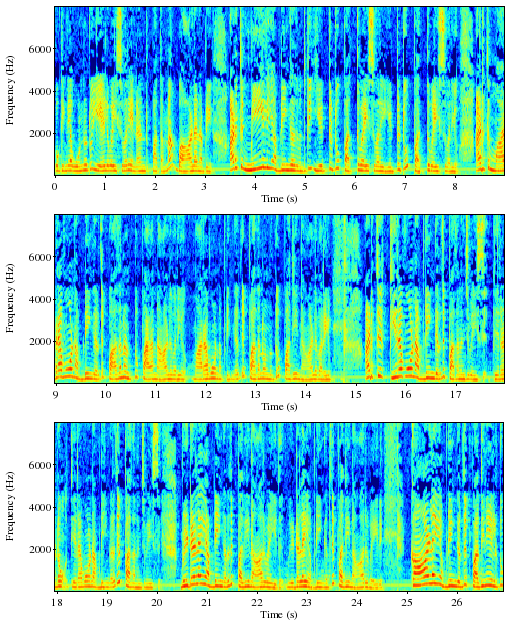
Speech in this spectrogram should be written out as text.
ஓகேங்களா ஒன்று டு ஏழு வயசு வரை என்னன்னு பார்த்தோம்னா பாலன் அப்படி. அடுத்து மீலி அப்படிங்கிறது வந்துட்டு எட்டு டு பத்து வயசு வரை எட்டு டு பத்து வயசு வரையும். அடுத்து மரவோன் அப்படிங்கிறது பதினொன்று டு பதினாலு வரையும். மரவோன் அப்படிங்கிறது பதினொன்று டு பதினாலு வரையும். அடுத்து திரவோன் அப்படிங்கிறது பதினஞ்சு வயசு. திரடோ திரவோன் அப்படிங்கிறது பதினஞ்சு வயசு. விடலை அப்படிங்கிறது பதினாறு வயது. விடலை அப்படிங்கிறது பதினாறு வயது. காளை அப்படிங்கிறது பதினேழு டு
